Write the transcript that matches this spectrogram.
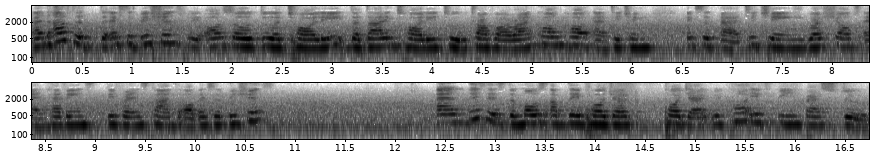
And after the exhibitions, we also do a trolley, the dining trolley, to travel around Hong Kong and teaching, uh, teaching workshops and having different kinds of exhibitions. And this is the most updated project. Project we call it Bean Best Do.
